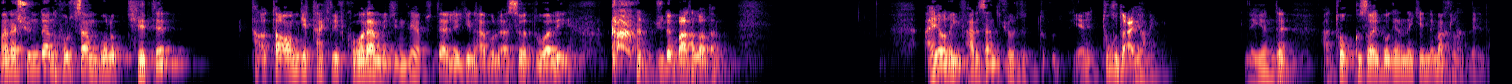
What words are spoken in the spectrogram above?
mana shundan xursand bo'lib ketib taomga taklif qilib yuborarmikin deyaptida lekin abul asad duvali juda baxil odam. Ayoling farzand ko'rdi ya'ni tug'di ayoling deganda to'qqiz oy bo'lgandan keyin nima qiladi? dedi.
